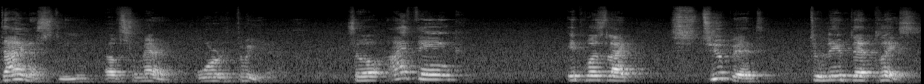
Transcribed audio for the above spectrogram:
dynasty of Sumeria, Ur III. So I think it was like stupid to leave that place,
